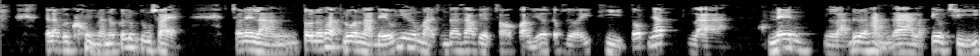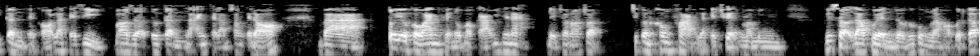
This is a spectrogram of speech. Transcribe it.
Thế là cuối cùng là nó cứ lung tung xòe. Cho nên là tôi nói thật luôn là nếu như mà chúng ta giao việc cho quản lý ở cấp dưới thì tốt nhất là nên là đưa hẳn ra là tiêu chí cần phải có là cái gì bao giờ tôi cần là anh phải làm xong cái đó. Và tôi yêu cầu anh phải nộp báo cáo như thế nào để cho nó chuẩn chứ còn không phải là cái chuyện mà mình cứ sợ giao quyền rồi cuối cùng là họ vượt cấp.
